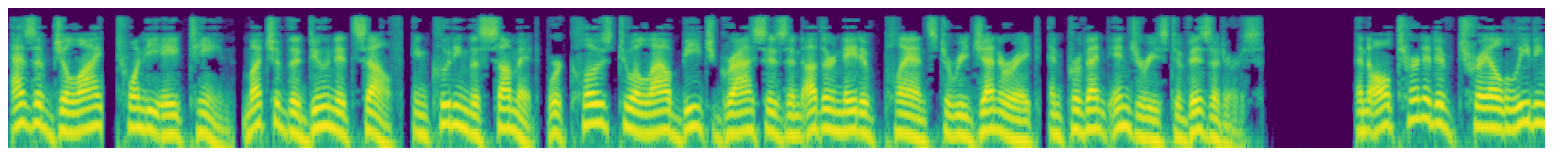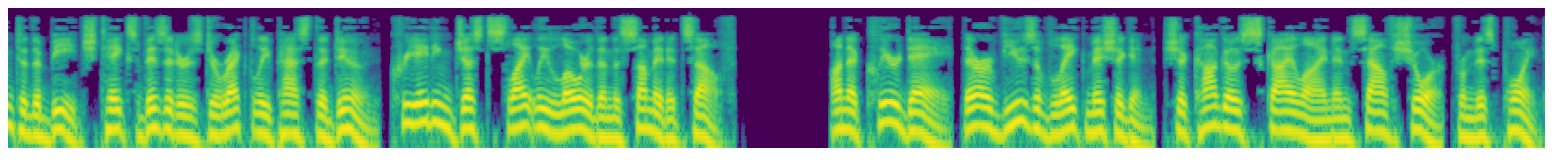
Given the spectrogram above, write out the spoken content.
As of July, 2018, much of the dune itself, including the summit, were closed to allow beach grasses and other native plants to regenerate, and prevent injuries to visitors. An alternative trail leading to the beach takes visitors directly past the dune, creating just slightly lower than the summit itself. On a clear day, there are views of Lake Michigan, Chicago's skyline and South Shore, from this point.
